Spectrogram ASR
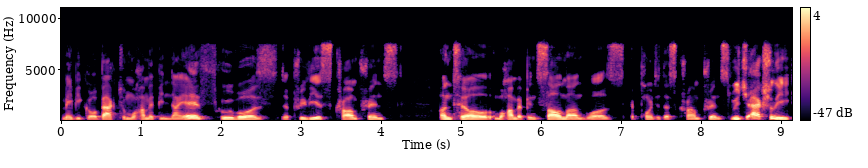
Maybe go back to Mohammed bin Nayef, who was the previous crown prince until Mohammed bin Salman was appointed as crown prince, which actually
